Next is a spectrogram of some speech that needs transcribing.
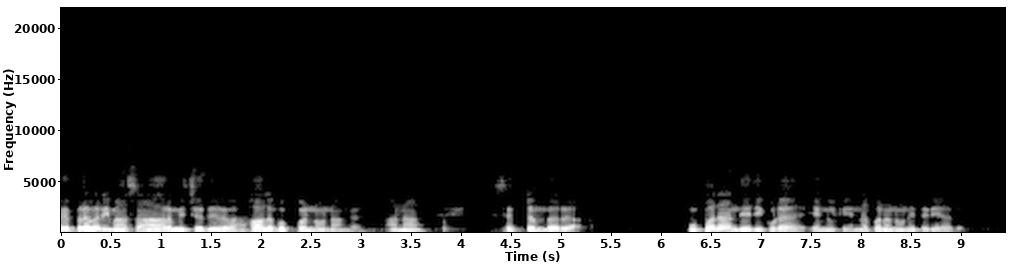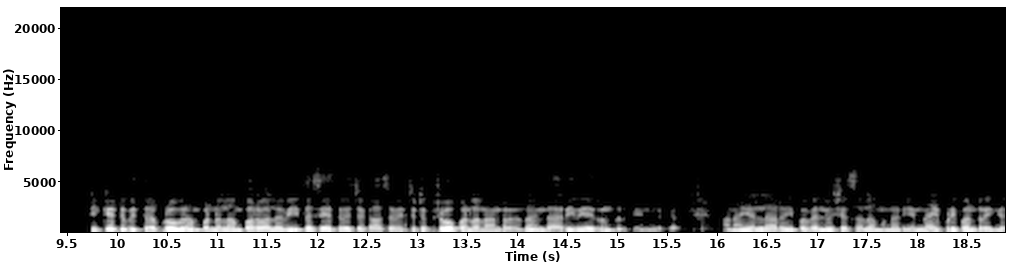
பிப்ரவரி மாதம் ஆரம்பித்தது ஹாலை புக் பண்ணோம் நாங்கள் ஆனால் செப்டம்பர் முப்பதாம் தேதி கூட எங்களுக்கு என்ன பண்ணணும்னே தெரியாது. டிக்கெட் வித்தா ப்ரோக்ராம் பண்ணலாம் பரவாயில்ல வீட்டில் சேர்த்து வச்ச காசை வச்சுட்டு ஷோ பண்ணலான்றது தான் இந்த அறிவே இருந்திருக்கு எங்களுக்கு. ஆனால் எல்லாரும் இப்போ வெல்விஷர்ஸ் எல்லாம் முன்னாடி என்ன இப்படி பண்ணுறீங்க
